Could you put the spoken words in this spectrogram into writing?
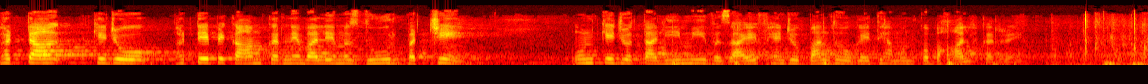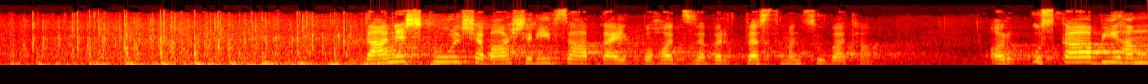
भट्टा के जो भट्टे पे काम करने वाले मज़दूर बच्चे उनके जो तालीमी वज़ाइफ हैं जो बंद हो गए थे, हम उनको बहाल कर रहे हैं। दानिश स्कूल शबाज शरीफ साहब का एक बहुत ज़बरदस्त मंसूबा था। और उसका भी हम,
